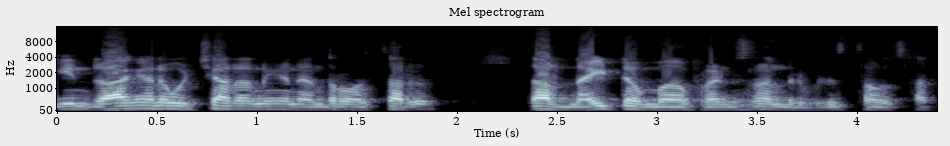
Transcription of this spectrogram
ఈయన రాగానే వచ్చారనగానే అందరూ వస్తారు. సార్ నైట్ మా ఫ్రెండ్స్ అందరు పిలుస్తాం సార్.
